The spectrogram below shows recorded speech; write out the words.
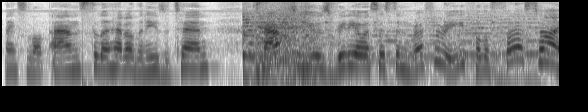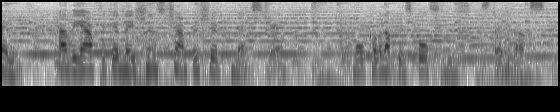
Thanks a lot, Anne. Still ahead of the news at 10. CAF to use video assistant referee for the first time at the African Nations Championship next year. More coming up in sports news. Stay with us.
